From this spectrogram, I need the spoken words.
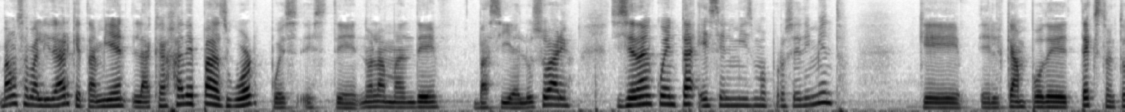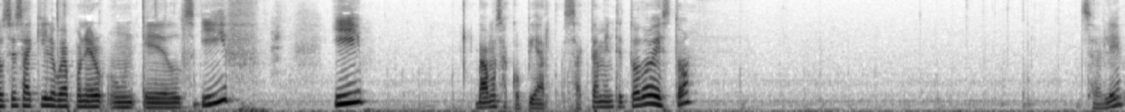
vamos a validar que también la caja de password pues este no la mande vacía el usuario. Si se dan cuenta es el mismo procedimiento que el campo de texto. Entonces aquí le voy a poner un else if y vamos a copiar exactamente todo esto. Sale.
